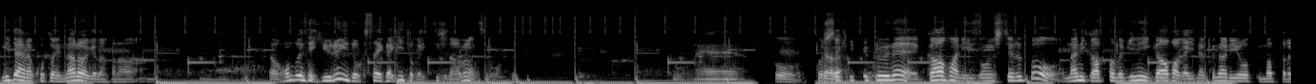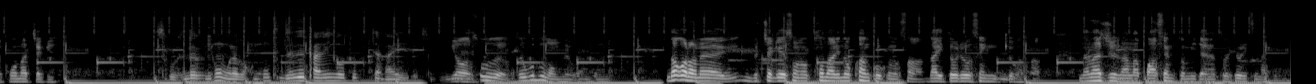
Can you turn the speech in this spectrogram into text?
みたいなことになるわけだから、だから本当にね、緩い独裁がいいとか言ってちゃダメなんですよ、本当に。そうね。そう。そして結局ね、 GAFA に依存してると、何かあった時に GAFA がいなくなるよってなったらこうなっちゃうわけそうですね。日本もだから本当全然他人事じゃないですじゃん。いや、う。そうだよ。そういうことなんだよ、本当に。だからね、ぶっちゃけその隣の韓国のさ、大統領選挙がさ、77%みたいな投票率になってね。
